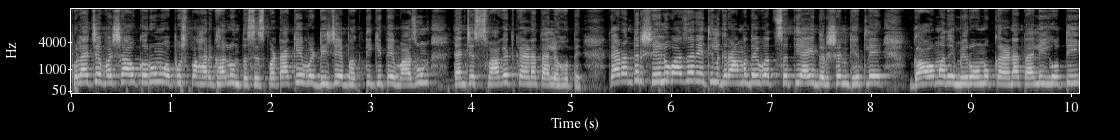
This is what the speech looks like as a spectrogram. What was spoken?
फुलाचे वर्षाव करून व पुष्पहार घालून तसेच फटाके व डीजे भक्तिगीते वाजून त्यांचे स्वागत करण्यात आले होते. त्यानंतर शेलू बाजार येथील ग्रामदैवत सतीआई दर्शन घेतले. गावामध्ये मिरवणूक करण्यात आली होती.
